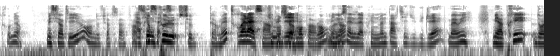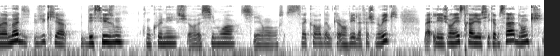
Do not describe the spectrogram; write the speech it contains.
Trop bien. Mais c'est intelligent de faire ça. Enfin, Après, si on ça- peut se permettre, Voilà, c'est un budget. parlant. Mais voilà. nous, ça nous a pris une bonne partie du budget. Bah oui. Mais après, dans la mode, vu qu'il y a des saisons qu'on connaît sur euh, six mois, si on s'accorde au calendrier de la Fashion Week, bah, les journalistes travaillent aussi comme ça, donc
